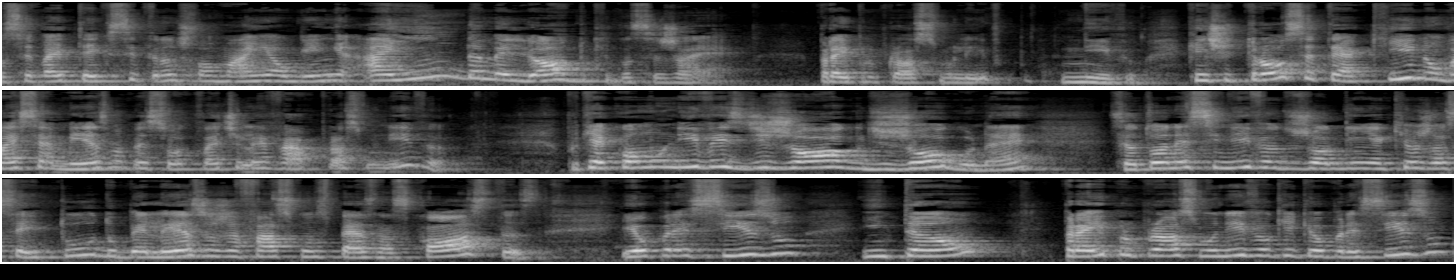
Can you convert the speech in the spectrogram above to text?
Você vai ter que se transformar em alguém ainda melhor do que você já é para ir para o próximo nível. Quem te trouxe até aqui não vai ser a mesma pessoa que vai te levar para o próximo nível. Porque é como níveis de jogo, de jogo, né? Se eu tô nesse nível do joguinho aqui, eu já sei tudo, beleza, eu já faço com os pés nas costas, eu preciso, então, para ir para o próximo nível, o que, que eu preciso?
